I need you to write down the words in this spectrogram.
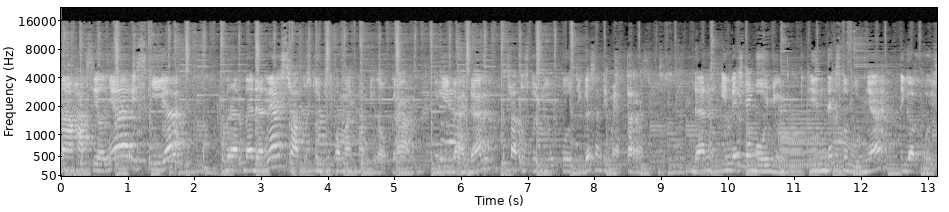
Nah, hasilnya Rizkia berat badannya 107,6 kg, tinggi badan 173 cm dan indeks tubuhnya indeks tubuhnya 35,95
